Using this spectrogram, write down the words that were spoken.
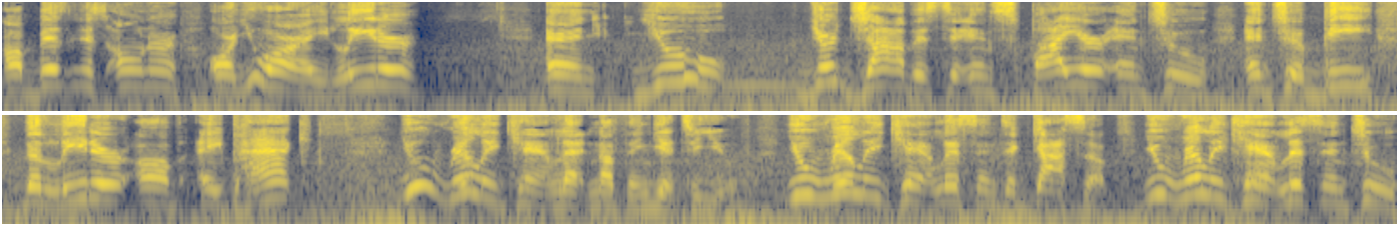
a business owner or you are a leader and you your job is to inspire and to and to be the leader of a pack, you really can't let nothing get to you. You really can't listen to gossip. You really can't listen to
